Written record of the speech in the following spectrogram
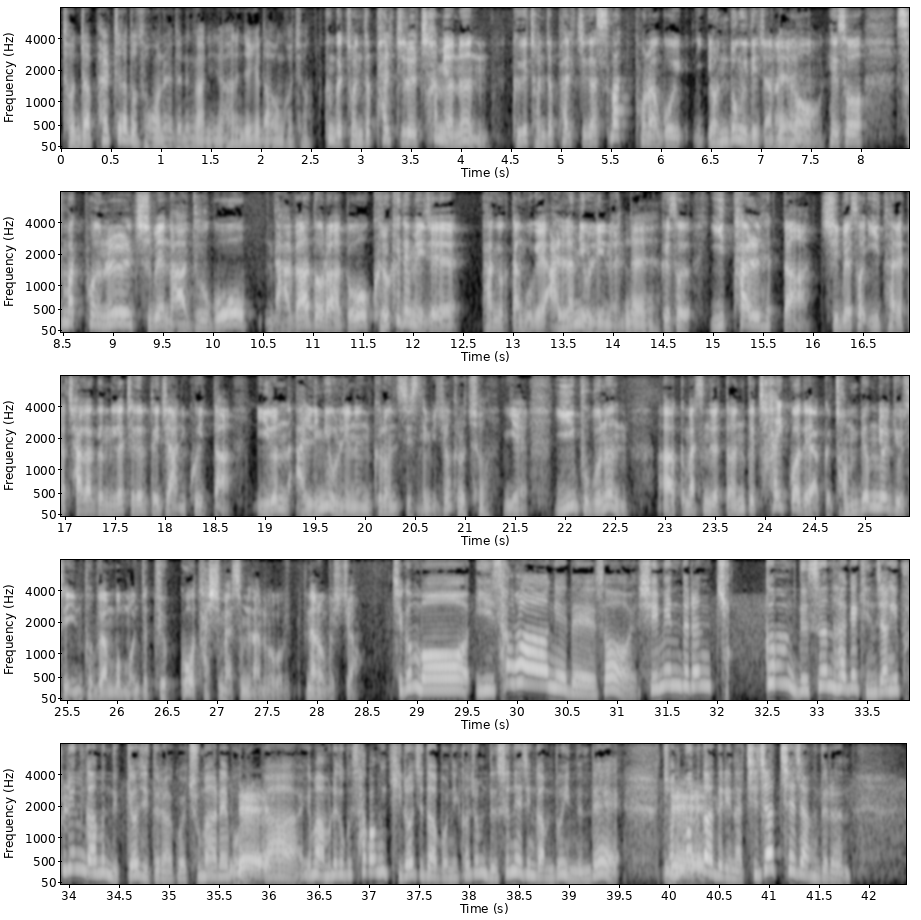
전자 팔찌라도 동원해야 되는 거 아니냐 하는 얘기가 나온 거죠. 그러니까 전자 팔찌를 차면은 그게 전자 팔찌가 스마트폰하고 연동이 되잖아요. 네. 해서 스마트폰을 집에 놔두고 나가더라도 그렇게 되면 이제 방역 당국에 알람이 울리는 네. 그래서 이탈했다. 집에서 이탈했다. 자가 격리가 제대로 되지 않고 있다. 이런 알림이 울리는 그런 시스템이죠. 그렇죠. 예. 이 부분은 아까 말씀드렸던 그 차이과 대학 그 전병렬 교수의 인터뷰 한번 먼저 듣고 다시 말씀을 나눠 나눠보시죠. 지금 뭐 이 상황에 대해서 시민들은 조금 느슨하게 긴장이 풀린 감은 느껴지더라고요. 주말에 보니까 이건 아무래도 그 사광이 길어지다 보니까 좀 느슨해진 감도 있는데 전문가들이나 지자체장들은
